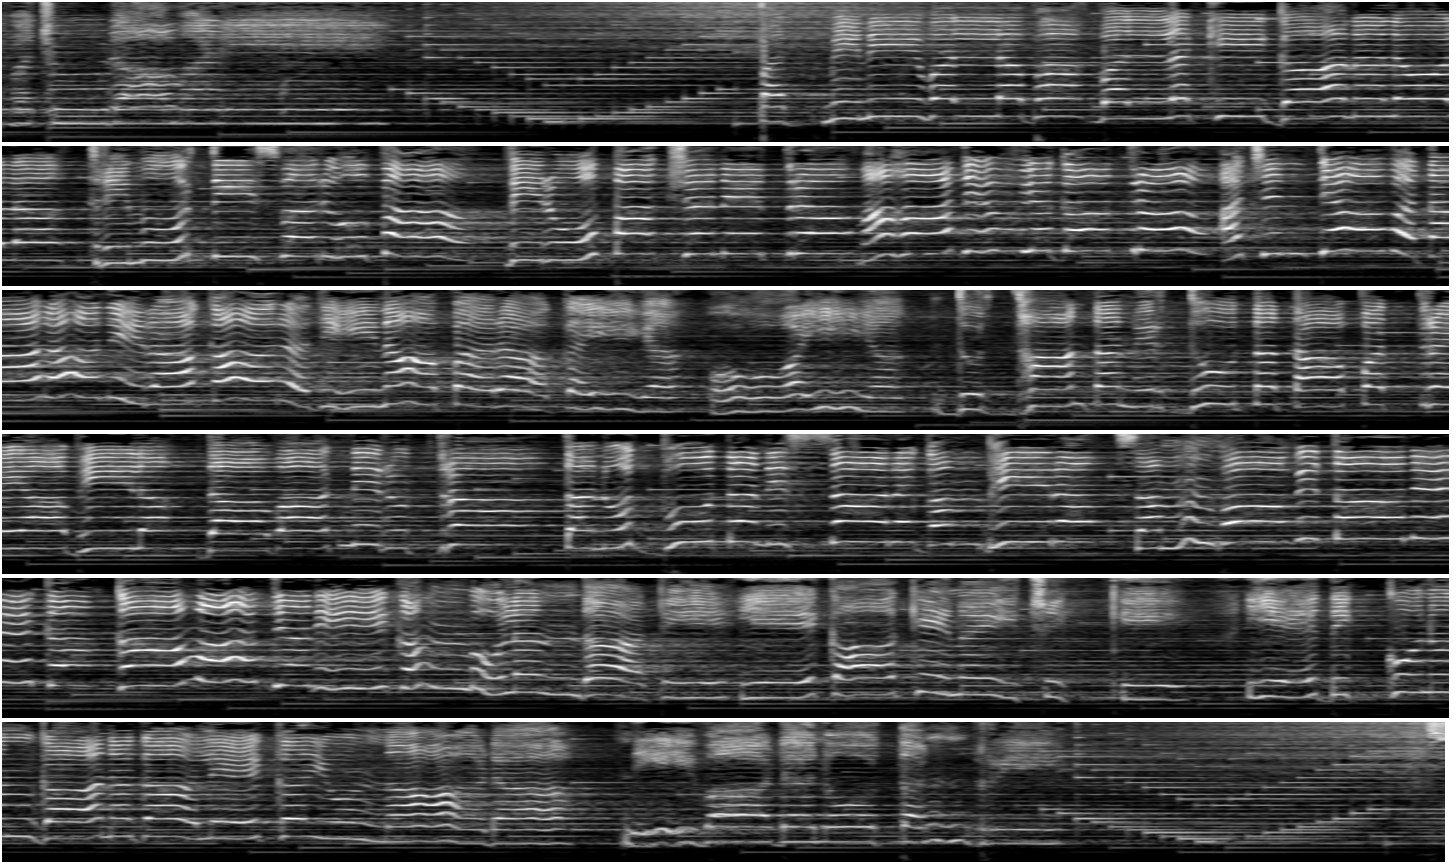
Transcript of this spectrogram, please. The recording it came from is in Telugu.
దేవ చూడామణి పద్మిని వల్లభ వల్లకి గానలోల త్రిమూర్తి స్వరూప విరూప తనుద్భూత నిస్సార గంభీర సంభావితానేక కామాద్యనీకంబులందాటి ఏకాకినై చిక్కి ఏ దిక్కునున్ లేకయున్నాడా? నీవాడనో తండ్రి.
